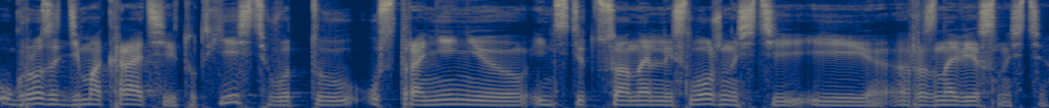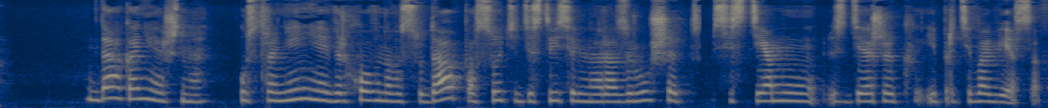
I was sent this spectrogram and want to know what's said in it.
угроза демократии тут есть, вот устранению институциональной сложности и разновесности. Да, конечно. Устранение Верховного суда, по сути, действительно разрушит систему сдержек и противовесов,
